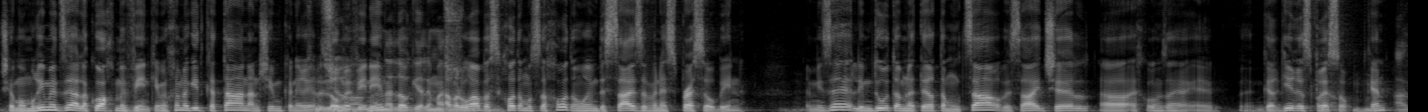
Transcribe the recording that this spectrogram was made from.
כשהם אומרים את זה, הלקוח מבין, כי הם יכולים להגיד קטן, אנשים כנראה לא מבינים, אנלוגיה למשהו. אבל הוא ראה בשיחות המוצלחות, אומרים the size of an espresso bean. ומזה לימדו אותם לתאר את המוצר בסייד של, אה, איך קוראים לזה, אה, גרגיר אספרסו, כן? אז,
